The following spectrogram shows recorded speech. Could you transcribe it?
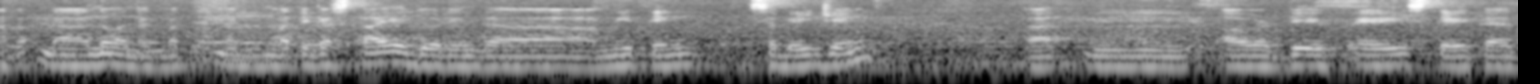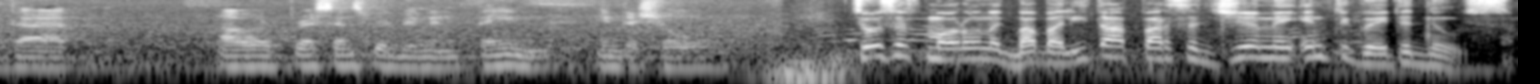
Na, na, no, nagmat, nagmatigas tayo during the meeting sa Beijing. At the, our DFA stated that our presence will be maintained in the show. Joseph Morong nagbabalita para sa GMA Integrated News.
